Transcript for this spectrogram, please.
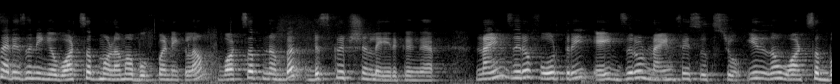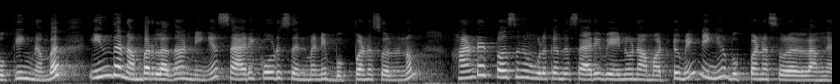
சாரீஸை நீங்கள் வாட்ஸ்அப் மூலமாக புக் பண்ணிக்கலாம். வாட்ஸ்அப் நம்பர் டிஸ்கிரிப்ஷனில் இருக்குங்க. Nine zero four three eight zero nine five six two இதுதான் வாட்ஸ்அப் புக்கிங் நம்பர் இந்த நம்பரில் தான் நீங்கள் சாரீ கோடு சென்ட் பண்ணி புக் பண்ண சொல்லணும். ஹண்ட்ரட் பர்சன்ட் உங்களுக்கு அந்த சாரீ வேணும்னா மட்டுமே நீங்கள் புக் பண்ண சொல்லலாங்க.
